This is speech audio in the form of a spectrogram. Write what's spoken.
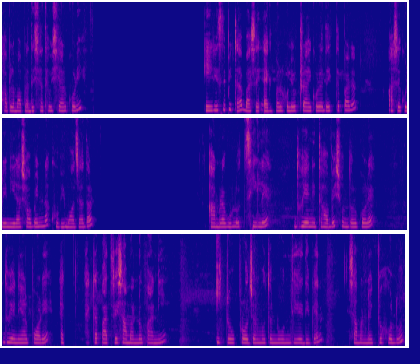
ভাবলাম আপনাদের সাথেও শেয়ার করি। এই রেসিপিটা বাসায় একবার হলেও ট্রাই করে দেখতে পারেন। আশা করি নিরাশ হবেন না, খুবই মজাদার। আমড়াগুলো ছিলে, ধুয়ে নিতে হবে সুন্দর করে। ধুয়ে নেওয়ার পরে একটা পাত্রে সামান্য পানি, একটু প্রয়োজন মতো নুন দিয়ে দিবেন, সামান্য একটু হলুদ,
